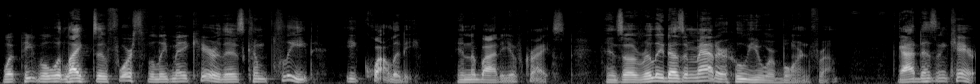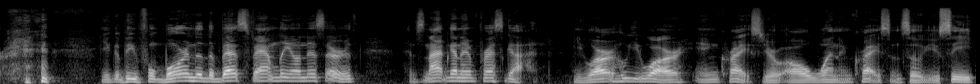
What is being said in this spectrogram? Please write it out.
what people would like to forcefully make here. There's complete equality in the body of Christ. And so it really doesn't matter who you were born from. God doesn't care. you could be born to the best family on this earth. It's not going to impress God. You are who you are in Christ. You're all one in Christ. And so you see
